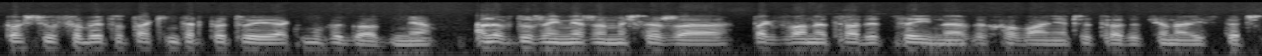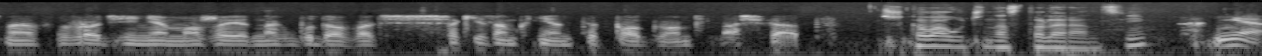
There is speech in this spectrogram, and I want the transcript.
Kościół sobie to tak interpretuje, jak mu wygodnie. Ale w dużej mierze myślę, że tak zwane tradycyjne wychowanie, czy tradycjonalistyczne w rodzinie może jednak budować taki zamknięty pogląd na świat. Szkoła uczy nas tolerancji. Nie.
